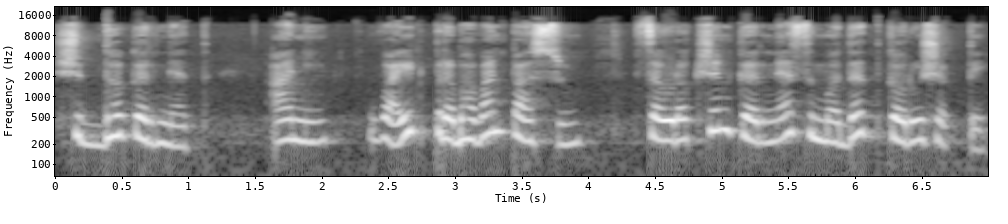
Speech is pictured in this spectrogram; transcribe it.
शुद्ध करण्यात आणि वाईट प्रभावांपासून संरक्षण करण्यास मदत करू शकते.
